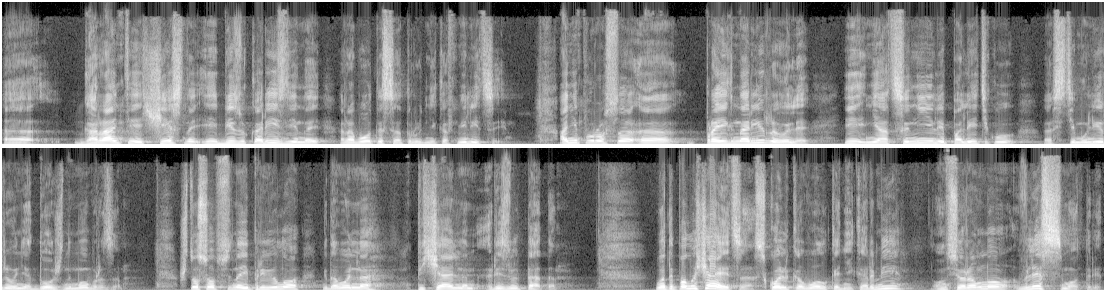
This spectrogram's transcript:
э, гарантией честной и безукоризненной работы сотрудников милиции. Они просто э, проигнорировали и не оценили политику э, стимулирования должным образом что, собственно, и привело к довольно печальным результатам. Вот и получается, сколько волка не корми, он все равно в лес смотрит.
